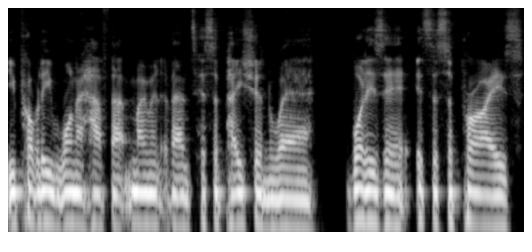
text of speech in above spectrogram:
you probably want to have that moment of anticipation where what is it? It's a surprise.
